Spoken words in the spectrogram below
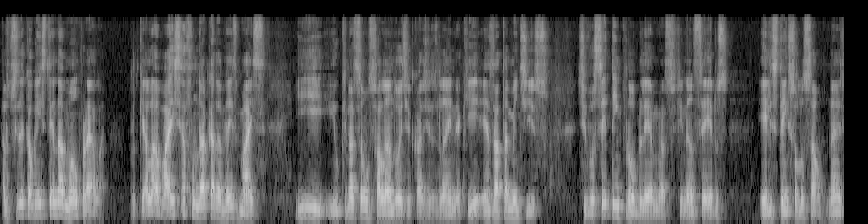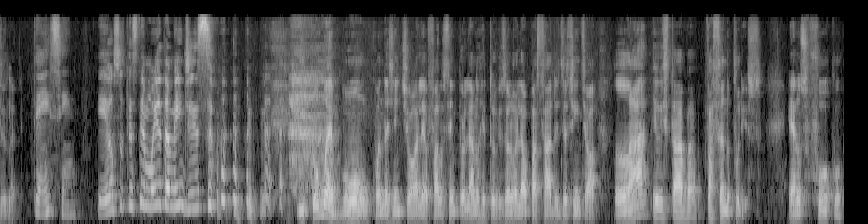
ela precisa que alguém estenda a mão para ela, porque ela vai se afundar cada vez mais. E, e, o que nós estamos falando hoje com a Gislaine aqui é exatamente isso. Se você tem problemas financeiros, eles têm solução, né Gislaine? Tem sim. Eu sou testemunha também disso. e como é bom quando a gente olha, eu falo sempre olhar no retrovisor, olhar o passado e dizer assim, ó, lá eu estava passando por isso. Era um sufoco,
